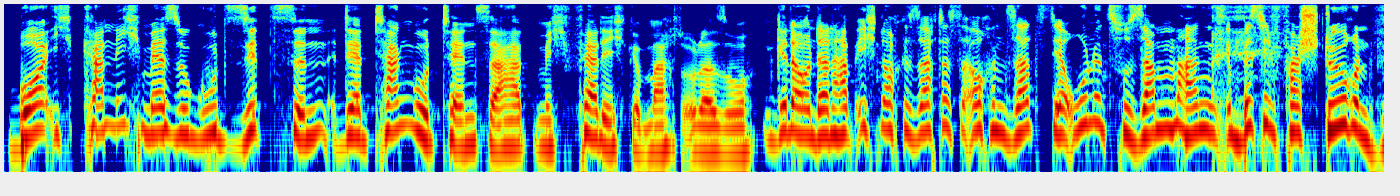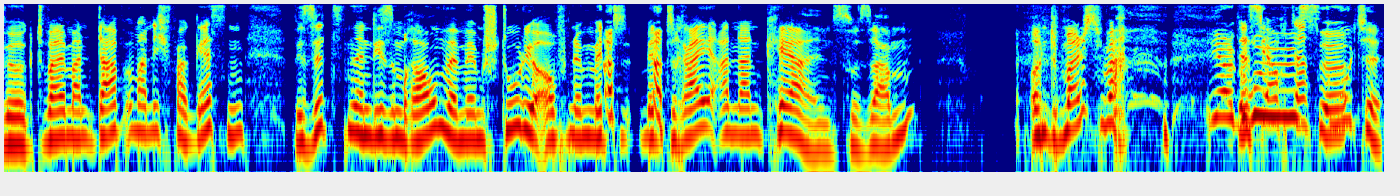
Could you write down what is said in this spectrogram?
boah, ich kann nicht mehr so gut sitzen, der Tango-Tänzer hat mich fertig gemacht oder so. Genau, und dann habe ich noch gesagt, das ist auch ein Satz, der ohne Zusammenhang ein bisschen verstörend wirkt, weil man darf immer nicht vergessen, wir sitzen in diesem Raum, wenn wir im Studio aufnehmen, mit, mit drei anderen Kerlen zusammen. Und manchmal, Ja, das ist ja auch das. Gute.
